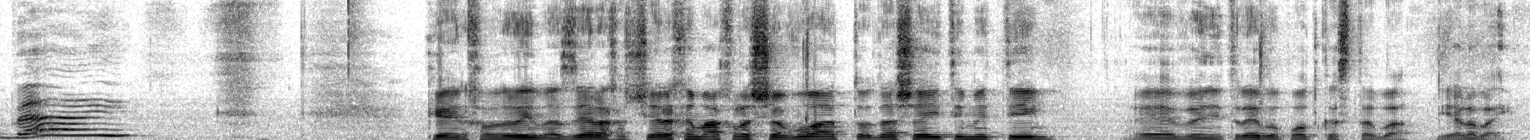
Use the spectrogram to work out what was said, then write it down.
ביי. כן, חברים, אז יאללה, שיהיה לכם אחלה שבוע, תודה שהייתם איתי, אה, ונתראה בפודקאסט הבא. יאללה ביי.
